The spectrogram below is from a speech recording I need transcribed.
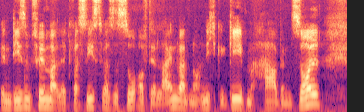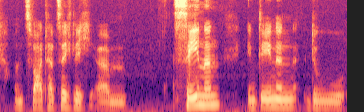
in diesem Film mal etwas siehst, was es so auf der Leinwand noch nicht gegeben haben soll. Und zwar tatsächlich ähm, Szenen, in denen du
